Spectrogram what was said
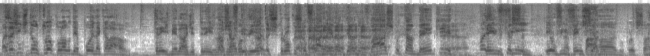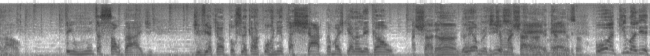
Mas a gente deu o troco logo depois, naquela três melhor de três lá Não, já foram tantos trocos que o Flamengo deu no Vasco também que. Mas tem enfim, eu Tá vivi bem o pago. Serrano profissional. Tenho muita saudade de ver aquela torcida, aquela corneta chata, mas que era legal. A charanga. Lembra disso? Tinha uma charanga É, que era. Pô, aquilo ali,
